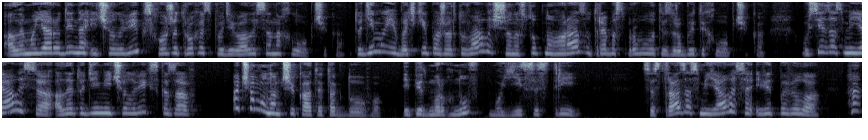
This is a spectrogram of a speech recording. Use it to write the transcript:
але моя родина і чоловік, схоже, трохи сподівалися на хлопчика. Тоді мої батьки пожартували, що наступного разу треба спробувати зробити хлопчика. Усі засміялися, але тоді мій чоловік сказав: А чому нам чекати так довго? і підморгнув моїй сестрі. Сестра засміялася і відповіла: Ха,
